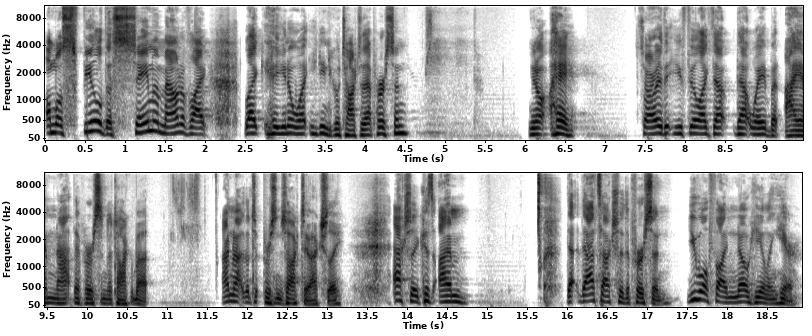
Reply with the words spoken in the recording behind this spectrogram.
almost feel the same amount of like, like, hey, you know what? You need to go talk to that person. You know, hey, sorry that you feel like that that way, but I am not the person to talk about. I'm not the t- person to talk to, actually. Actually, because I'm that, that's actually the person. You will find no healing here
